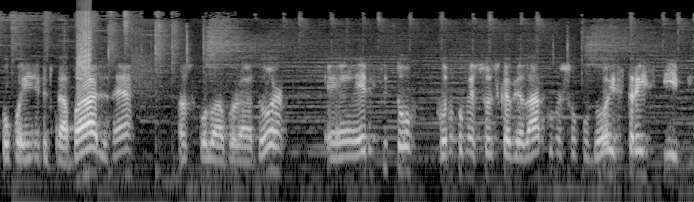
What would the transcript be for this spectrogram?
companheiro de trabalho, né? Nosso colaborador, é, ele citou, quando começou esse campeonato, começou com dois, três times.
